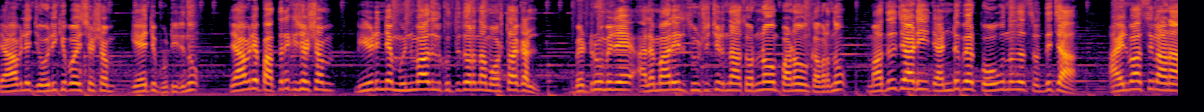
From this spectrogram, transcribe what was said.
രാവിലെ ജോലിക്ക് പോയ ശേഷം ഗേറ്റ് പൂട്ടിയിരുന്നു. രാവിലെ പത്തരയ്ക്ക് ശേഷം വീടിന്റെ മുൻവാതിൽ കുത്തി തുറന്ന മോഷ്ടാക്കൾ ബെഡ്റൂമിലെ അലമാരയിൽ സൂക്ഷിച്ചിരുന്ന സ്വർണവും പണവും കവർന്നു. മതിൽ ചാടി രണ്ടുപേർ പോകുന്നത് ശ്രദ്ധിച്ച അയൽവാസികളാണ്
